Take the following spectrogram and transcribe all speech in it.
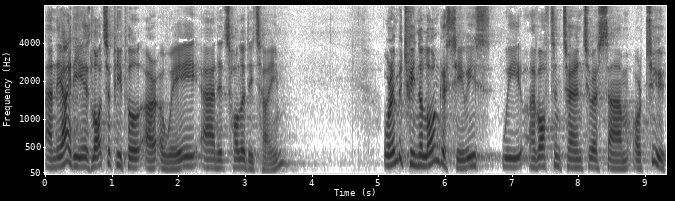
And the idea is lots of people are away and it's holiday time. Or in between the longer series, we have often turned to a psalm or two.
